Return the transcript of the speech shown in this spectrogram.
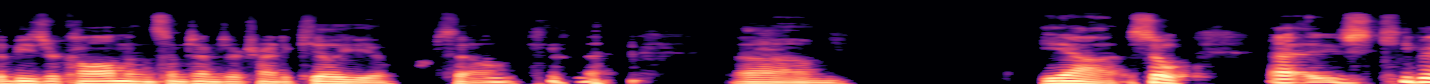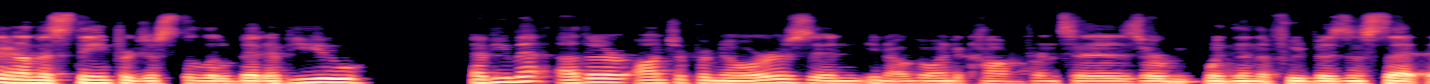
the bees are calm and sometimes they're trying to kill you. So um yeah. So uh, just keeping on this theme for just a little bit have you have you met other entrepreneurs and you know going to conferences or within the food business that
